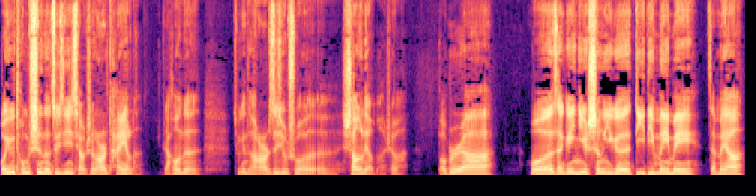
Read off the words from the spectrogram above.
我一个同事呢，最近想生二胎了，然后呢。就跟他儿子就说商量嘛，是吧，宝贝儿啊，我再给你生一个弟弟妹妹，怎么样？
